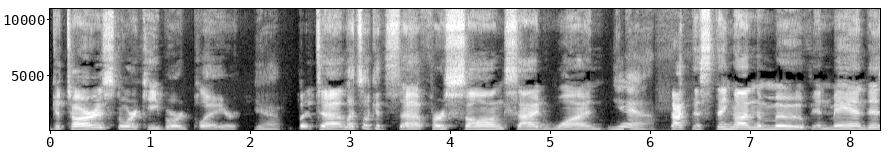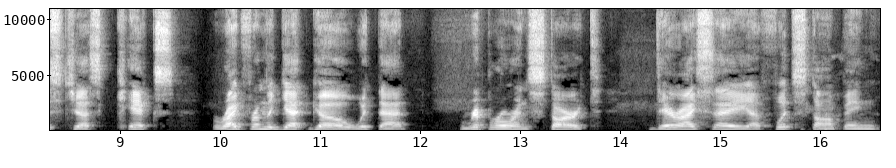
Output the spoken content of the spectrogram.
guitarist or a keyboard player. Yeah. But uh, let's look at uh, first song side one. Yeah. Got this thing on the move, and man, this just kicks right from the get go with that rip roaring start. Dare I say, a foot stomping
